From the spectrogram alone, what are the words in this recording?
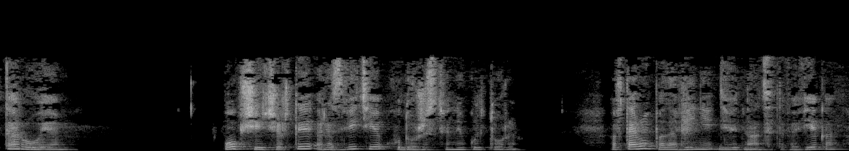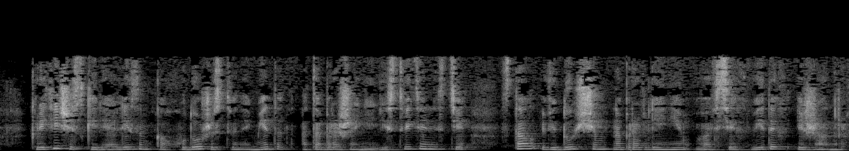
Второе. Общие черты развития художественной культуры. Во второй половине XIX века критический реализм как художественный метод отображения действительности стал ведущим направлением во всех видах и жанрах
